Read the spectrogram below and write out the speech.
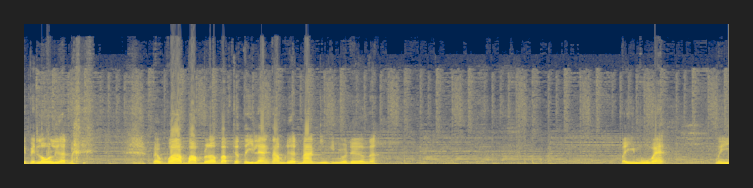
ที่เป็นโลเลือดไหมแบบว่าบัฟแล้วแบบจะตีแรงตามเลือดมากยิ่งขึ้นกว่าเดิมนะตีหมูไหมนี่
